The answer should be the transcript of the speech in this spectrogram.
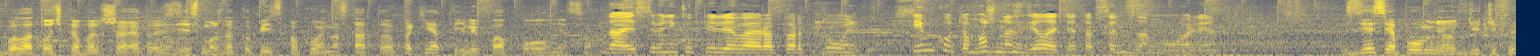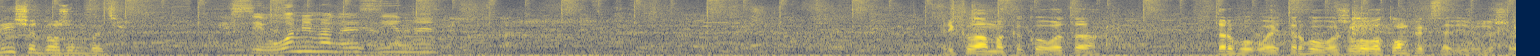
была точка большая, то есть здесь можно купить спокойно стартовый пакет или пополниться. Да, если вы не купили в аэропорту симку, то можно сделать это в Сензамоле. Здесь, я помню, duty free еще должен быть. Xiaomi магазины. Реклама какого-то торгу... Ой, торгового жилого комплекса, вижу, или что?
